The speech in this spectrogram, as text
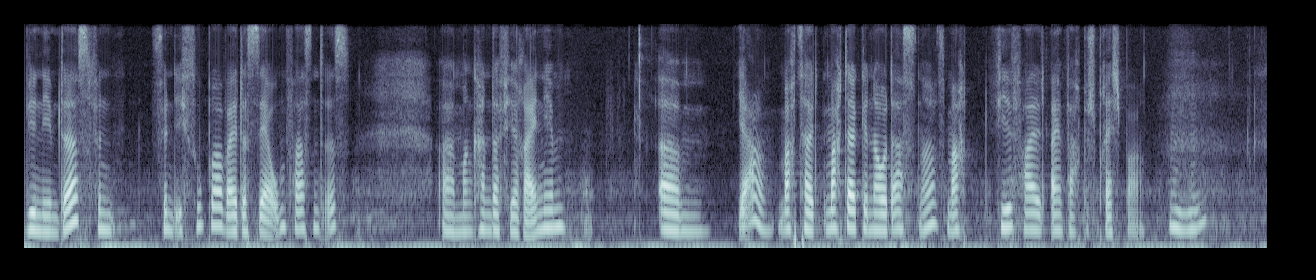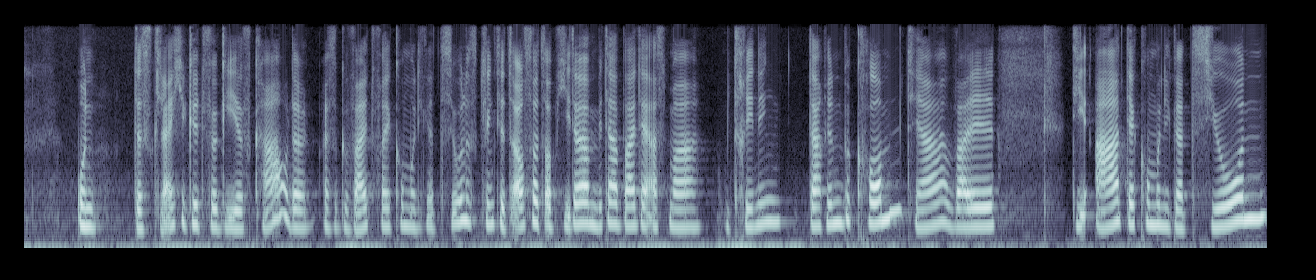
wir nehmen das, finde find ich super, weil das sehr umfassend ist. Äh, man kann da viel reinnehmen ähm, ja, macht's halt, macht halt genau das. Ne? Es macht Vielfalt einfach besprechbar. Mhm. Und das Gleiche gilt für GFK oder also gewaltfreie Kommunikation. Es klingt jetzt auch so, als ob jeder Mitarbeiter erstmal Training darin bekommt, ja, weil die Art der Kommunikation,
